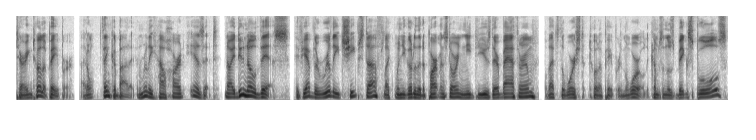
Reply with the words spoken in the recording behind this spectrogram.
tearing toilet paper. I don't think about it. And really, how hard is it? Now, I do know this. If you have the really cheap stuff, like when you go to the department store and you need to use their bathroom, well, that's the worst toilet paper in the world. It comes in those big spools,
